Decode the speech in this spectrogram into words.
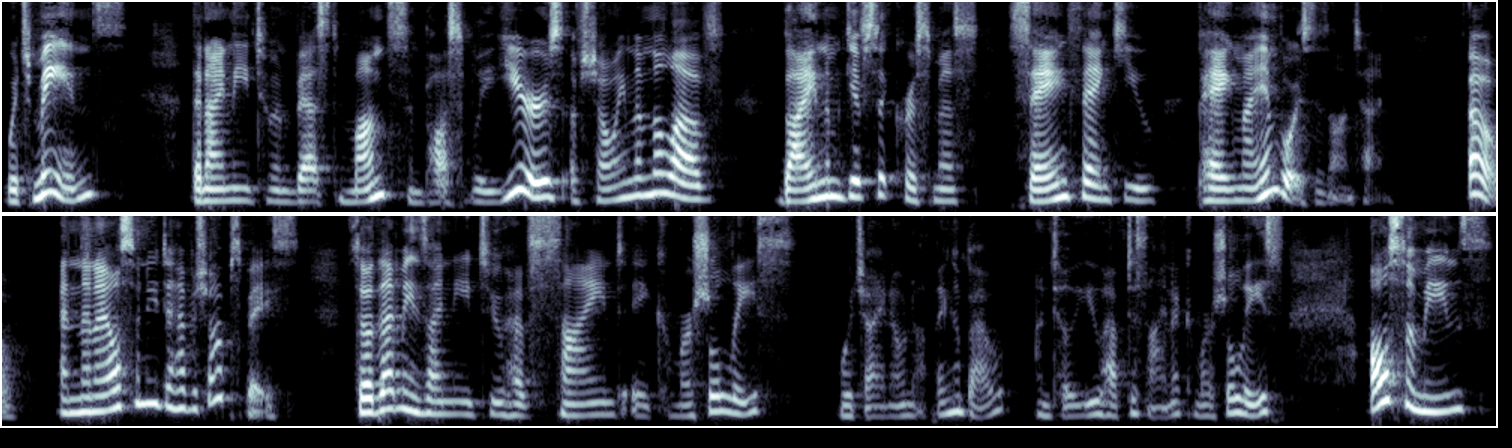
which means that I need to invest months and possibly years of showing them the love, buying them gifts at Christmas, saying thank you, paying my invoices on time. Oh, and then I also need to have a shop space. So that means I need to have signed a commercial lease, which I know nothing about until you have to sign a commercial lease. Also means,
